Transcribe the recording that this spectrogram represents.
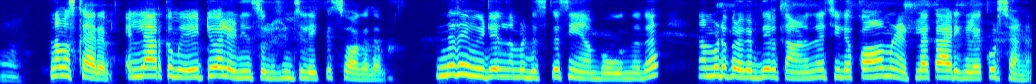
നമസ്കാരം. എല്ലാവർക്കും ഏറ്റവും ലേണിംഗ് സൊല്യൂഷൻസിലേക്ക് സ്വാഗതം. ഇന്നത്തെ വീഡിയോയിൽ നമ്മൾ ഡിസ്കസ് ചെയ്യാൻ പോകുന്നത് നമ്മുടെ പ്രകൃതിയിൽ കാണുന്ന ചില കോമൺ ആയിട്ടുള്ള കാര്യങ്ങളെ കുറിച്ചാണ്.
